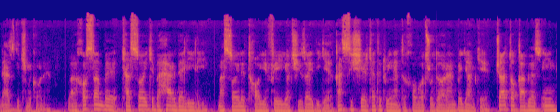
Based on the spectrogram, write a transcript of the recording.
نزدیک می‌کنه. و خواستم به کسایی که به هر دلیلی مسائل طایفه یا چیزای دیگه قصدی شرکت تو این انتخابات رو دارن بگم که شاید تا قبل از این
